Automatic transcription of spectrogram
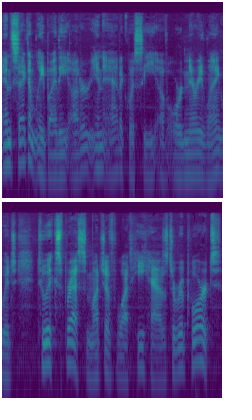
and secondly by the utter inadequacy of ordinary language to express much of what he has to report.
